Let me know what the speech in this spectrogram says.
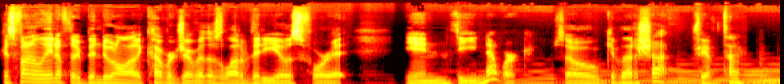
Because funnily enough, they've been doing a lot of coverage of it. There's a lot of videos for it in the network. So give that a shot if you have the time.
